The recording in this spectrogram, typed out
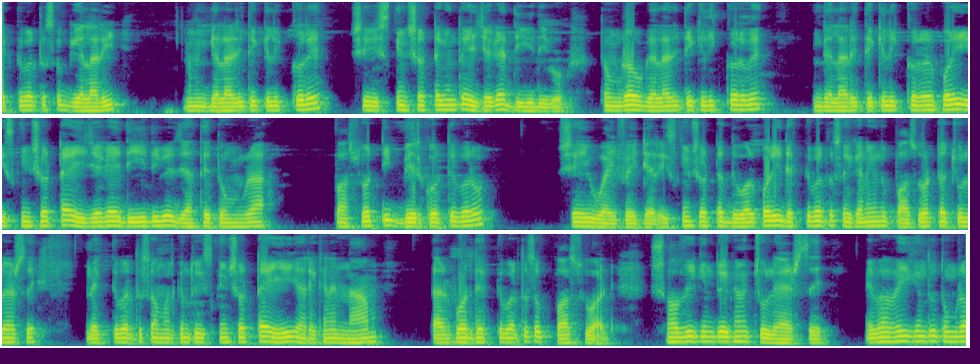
দেখতে পারতেছো গ্যালারি। আমি গ্যালারিতে ক্লিক করে সেই স্ক্রিনশটটা কিন্তু এই জায়গায় দিয়ে দিব। তোমরাও গ্যালারিতে ক্লিক করবে। গ্যালারিতে ক্লিক করার পরেই স্ক্রিনশটটা এই জায়গায় দিয়ে দিবে যাতে তোমরা পাসওয়ার্ডটি বের করতে পারো সেই ওয়াইফাইটার। স্ক্রিনশটটা দেওয়ার পরেই দেখতে পারতেছো, এখানে কিন্তু পাসওয়ার্ডটা চলে আসছে। দেখতে পারতেছো আমার কিন্তু স্ক্রিনশটটা এই আর এখানে নাম, তারপর দেখতে পারতেছো পাসওয়ার্ড, সবই কিন্তু এখানে চলে আসছে। এভাবেই কিন্তু তোমরা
